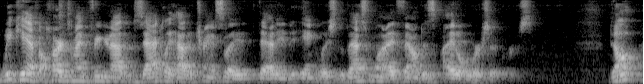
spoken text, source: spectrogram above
We can have a hard time figuring out exactly how to translate that into English. The best one I found is idol worshippers. Don't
